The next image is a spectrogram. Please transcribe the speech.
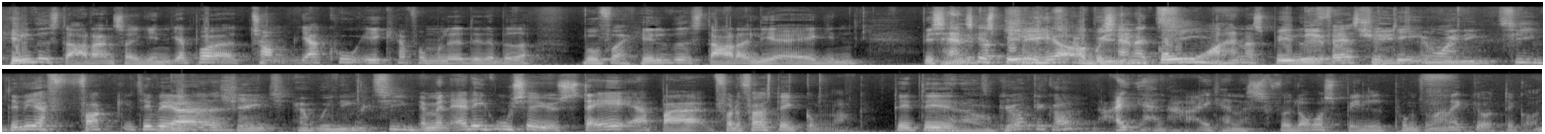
helvede starter han så igen? Jeg prøver, Tom, jeg kunne ikke have formuleret det der bedre. Hvorfor helvede starter Lea ikke inden? Hvis han skal spille her, og hvis han er god, team. og han har spillet Never fast i change a Genua, winning team. det vil jeg fuck, det vil Never jeg... change a winning team. Jamen er det ikke useriøst? Stage er bare, for det første ikke god nok. Det, det, Han har jo gjort det godt. nej, han har ikke. Han har fået lov at spille. Punktum. Han har ikke gjort det godt.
